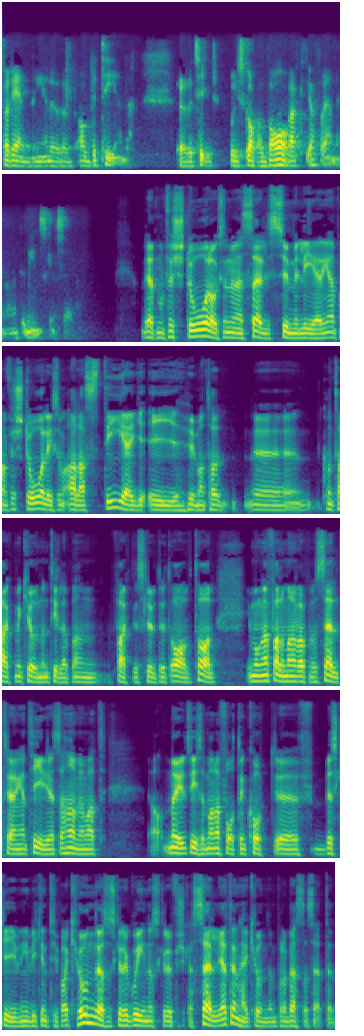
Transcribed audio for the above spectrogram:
förändringen av beteende över tid. Och det skapar varaktiga förändringar, inte minst kan jag säga. Det är att man förstår också den här säljsimuleringen, att man förstår liksom alla steg i hur man tar eh, kontakt med kunden till att man faktiskt sluter ett avtal. I många fall om man har varit på säljträningar tidigare så handlar det om att ja, möjligtvis att man har fått en kort eh, beskrivning vilken typ av kund det är så ska du gå in och ska du försöka sälja till den här kunden på det bästa sättet.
